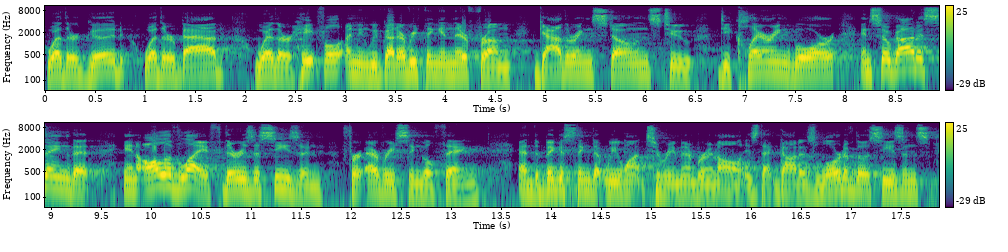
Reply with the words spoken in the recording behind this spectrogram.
whether good, whether bad, whether hateful. I mean, we've got everything in there from gathering stones to declaring war. And so God is saying that in all of life, there is a season for every single thing. And the biggest thing that we want to remember in all is that God is Lord of those seasons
